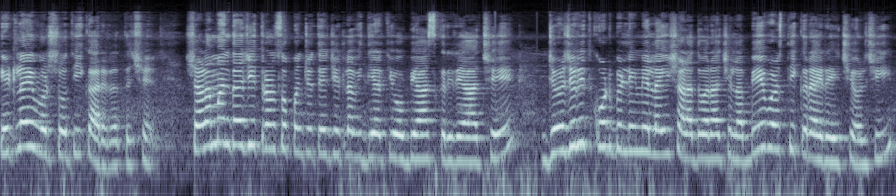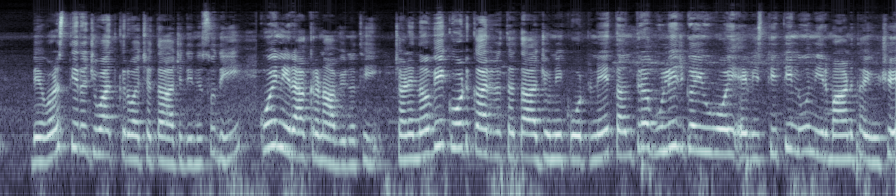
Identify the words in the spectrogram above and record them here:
કેટલાય વર્ષોથી કાર્યરત છે. શાળામાં અંદાજે ત્રણસો પંચોતેર જેટલા વિદ્યાર્થીઓ અભ્યાસ કરી રહ્યા છે. જર્જરિત કોર્ટ બિલ્ડિંગને લઈ શાળા દ્વારા છેલ્લા બે વર્ષથી કરાઈ રહી છે અરજી. બે વર્ષથી રજૂઆત કરવા છતાં આજ દિન સુધી કોઈ નિરાકરણ આવ્યું નથી. જાણે નવી કોર્ટ કાર્યરત થતા જૂની કોર્ટને તંત્ર ભૂલી જ ગયું હોય એવી સ્થિતિનું નિર્માણ થયું છે.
